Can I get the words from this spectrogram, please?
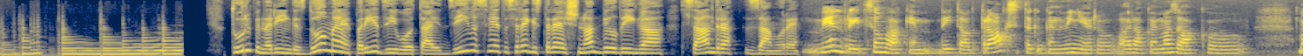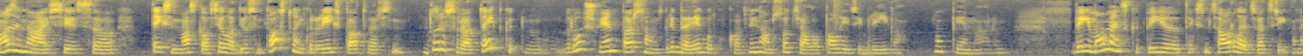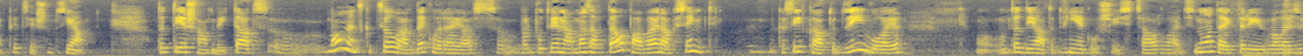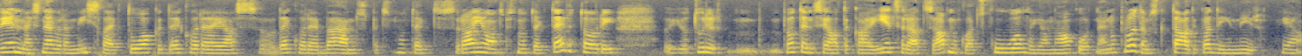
Turpina Rīgas domē par iedzīvotāju dzīvesvietas reģistrēšanu atbildīgā Sandra Zamore. Vienbrīd cilvēkiem bija tāda praksa, tagad gan viņi ir vairāk vai mazāk uh, mazinājusies. Uh, Teiksim, Maskavas ielā 208, kur ir Rīgas patvērsme. Tur es varētu teikt, ka droši vien personas gribēja iegūt kaut kādu zināmu sociālo palīdzību Rīgā. Nu, piemēram, bija moments, kad bija teiksim, caurlaides vecrīgā nepieciešams. Jā. Tad tiešām bija tāds uh, moments, kad cilvēki deklarējās uh, varbūt vienā mazā telpā vairāk simti, kas it kā tur dzīvoja. Un tad, jā, tad viņi iegūst šīs caurlaides. Noteikti arī vēl aizvien mēs nevaram izslēgt to, ka deklarējās, deklarē bērnus pēc noteiktas rajonas, pēc noteikta teritorija, jo tur ir potenciāli tā kā iecerēts apmeklēt skolu jau nākotnē. Nu, protams, ka tādi gadījumi ir, jā.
